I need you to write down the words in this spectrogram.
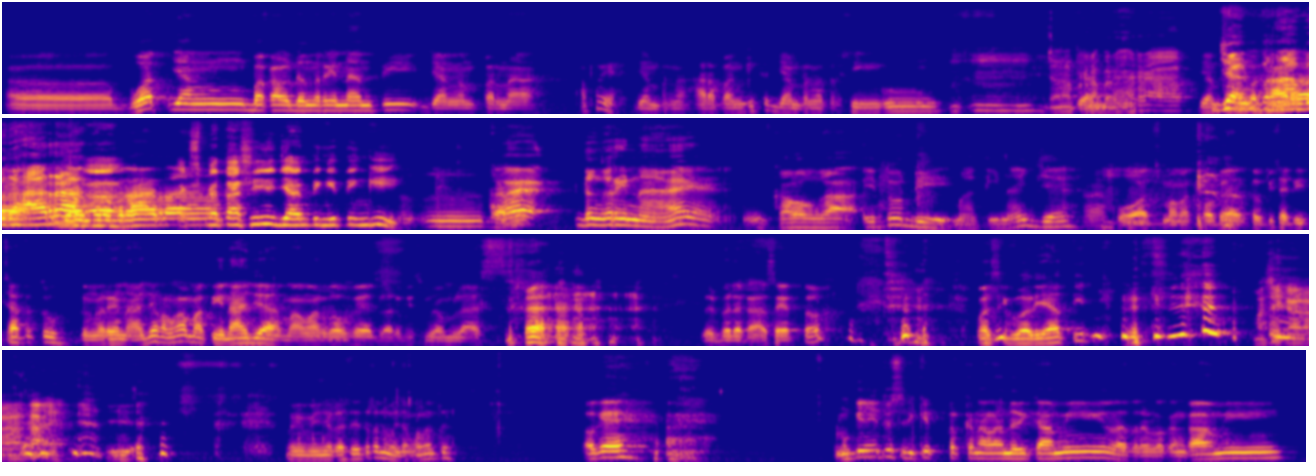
Eh, buat yang bakal dengerin nanti jangan pernah apa ya? Jangan pernah harapan kita jangan pernah tersinggung. Mm-mm, jangan pernah Jangan- berharap. Jangan pernah berharap. Jangan pernah Ah, berharap. Ekspektasinya jangan tinggi-tinggi. Mm, karena Pokoknya dengerin aja. Kalau nggak itu dimatiin aja. Nah, quotes Mamat Kobel tuh bisa dicatat tuh. Dengerin aja kalau nggak matiin aja Mamat Kobel 2019. Daripada Kak Seto. Masih gua liatin. Masih kakak-kakak ya. Meme-nya Kak Seto kan banyak banget tuh. Oke. Mungkin itu sedikit perkenalan dari kami, latar belakang kami.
